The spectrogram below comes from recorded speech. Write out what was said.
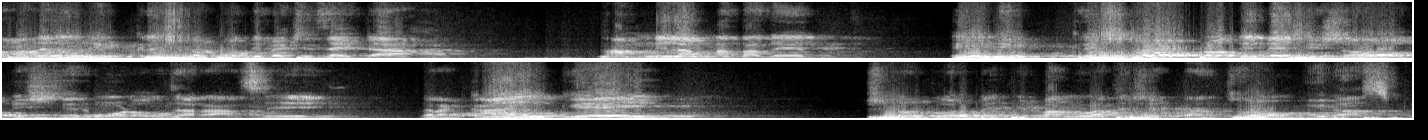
আমাদের নিকৃষ্ট প্রতিবেশী যেটা নাম নিলাম না তাদের। এই নিকৃষ্ট প্রতিবেশী সহ বিশ্বের মডল যারা আছে কালকে শুরু করবে যে জঙ্গি রাষ্ট্র।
